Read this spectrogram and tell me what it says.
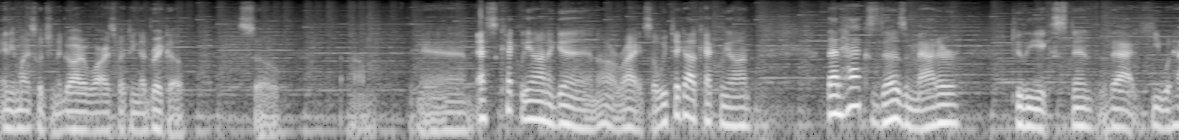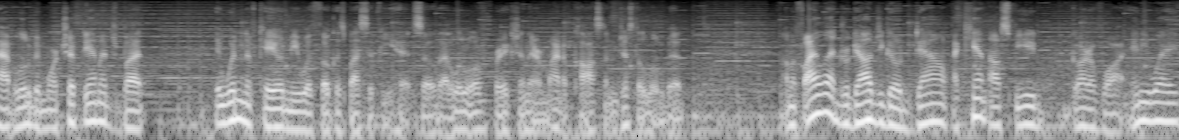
And he might switch into Gardevoir expecting a Draco. So, um, and S Kecleon again. Alright, so we take out Kecleon. That Hex does matter to the extent that he would have a little bit more chip damage, but it wouldn't have KO'd me with Focus Blast if he hit, so that little overprediction there might have cost him just a little bit. Um, if I let Dragalge go down, I can't outspeed Gardevoir anyway,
